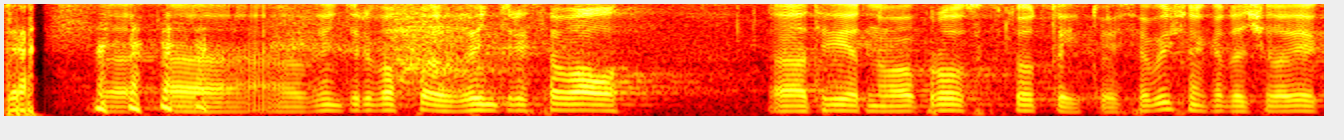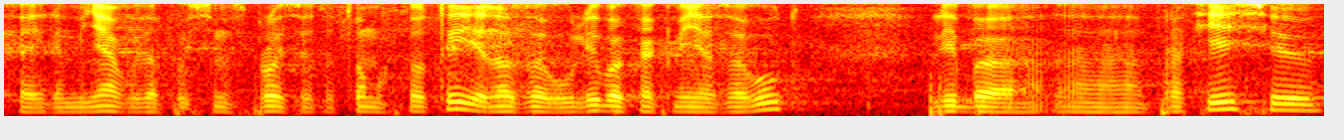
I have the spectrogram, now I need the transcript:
Да. да заинтересовал, заинтересовал ответ на вопрос, кто ты. То есть обычно, когда человека или меня, допустим, спросят о том, кто ты, я назову либо как меня зовут, либо э, профессию,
